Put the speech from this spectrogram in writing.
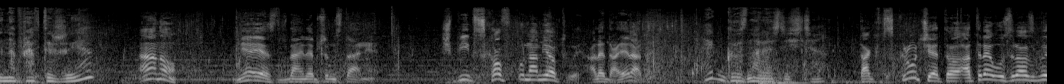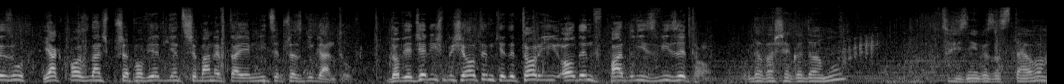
Droga naprawdę żyje? Ano, nie jest w najlepszym stanie. Śpi w schowku na miotły, ale daje radę. Jak go znaleźliście? Tak w skrócie to Atreus rozgryzł, jak poznać przepowiednie trzymane w tajemnicy przez gigantów. Dowiedzieliśmy się o tym, kiedy Thor i Odyn wpadli z wizytą. Do waszego domu? Coś z niego zostało?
